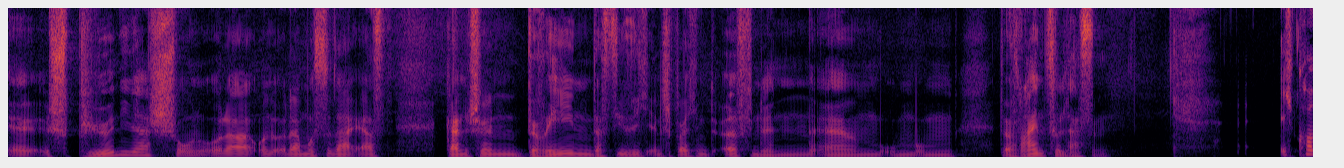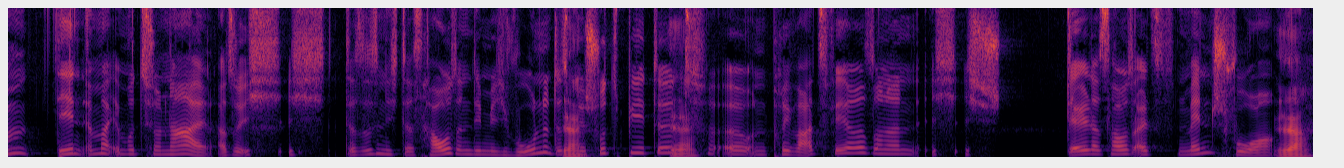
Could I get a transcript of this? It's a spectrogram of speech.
Äh, spüren die das schon oder, und, oder musst du da erst ganz schön drehen, dass die sich entsprechend öffnen, ähm, um, um das reinzulassen? Ich komme denen immer emotional. Also ich, ich, das ist nicht das Haus, in dem ich wohne, das Ja. mir Schutz bietet äh, und Privatsphäre, sondern ich, ich stelle das Haus als Mensch vor. Ja,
